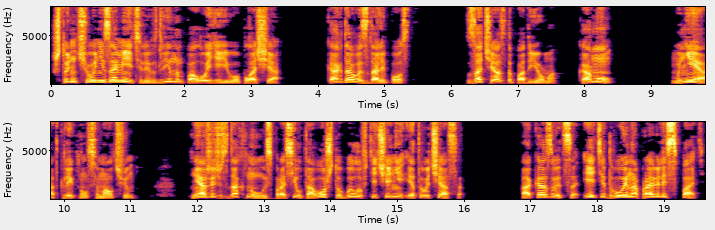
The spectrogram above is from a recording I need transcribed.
что ничего не заметили в длинном пологе его плаща. Когда вы сдали пост? За час до подъема. Кому? Мне, откликнулся Молчун. Княжич вздохнул и спросил того, что было в течение этого часа. Оказывается, эти двое направились спать,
